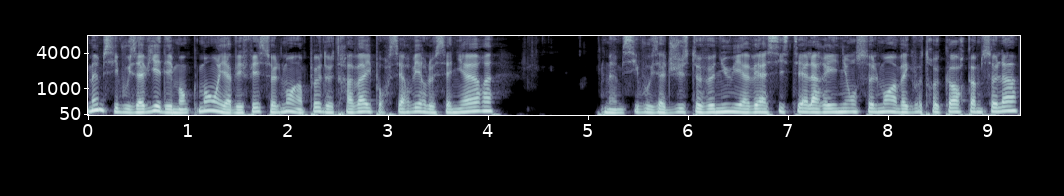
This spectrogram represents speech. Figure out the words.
Même si vous aviez des manquements et avez fait seulement un peu de travail pour servir le Seigneur, même si vous êtes juste venu et avez assisté à la réunion seulement avec votre corps comme cela,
